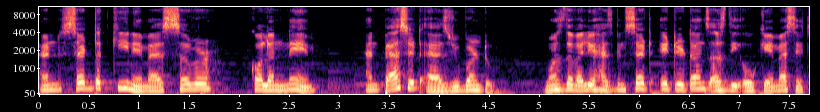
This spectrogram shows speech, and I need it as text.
and set the key name as server colon name and pass it as Ubuntu. Once the value has been set, it returns us the OK message.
